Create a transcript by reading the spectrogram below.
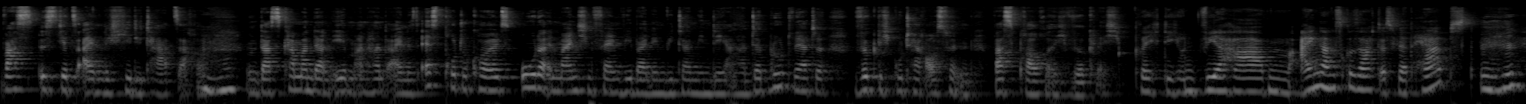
was ist jetzt eigentlich hier die Tatsache? Mhm. Und das kann man dann eben anhand eines Essprotokolls oder in manchen Fällen wie bei dem Vitamin D anhand der Blutwerte wirklich gut herausfinden, was brauche ich wirklich. Richtig. Und wir haben eingangs gesagt, es wird Herbst, mhm.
